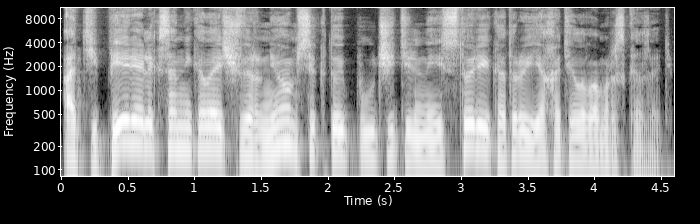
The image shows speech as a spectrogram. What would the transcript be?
А теперь, Александр Николаевич, вернемся к той поучительной истории, которую я хотела вам рассказать.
